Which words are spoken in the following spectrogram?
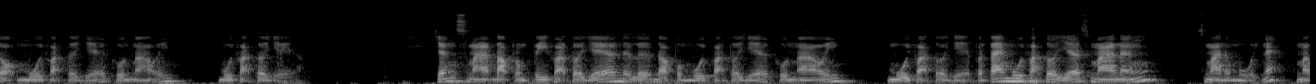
ដក1 factorial គុណឲ្យ1 factorial អញ្ចឹងស្មើ17 factorial នៅលើ16 factorial គុណឲ្យ1 factorial ប៉ុន្តែ1 factorial ស្មើនឹងស្មើនឹង1ណាស្មើ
